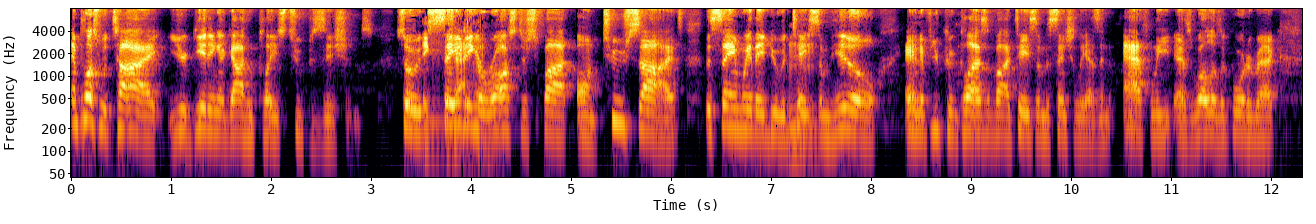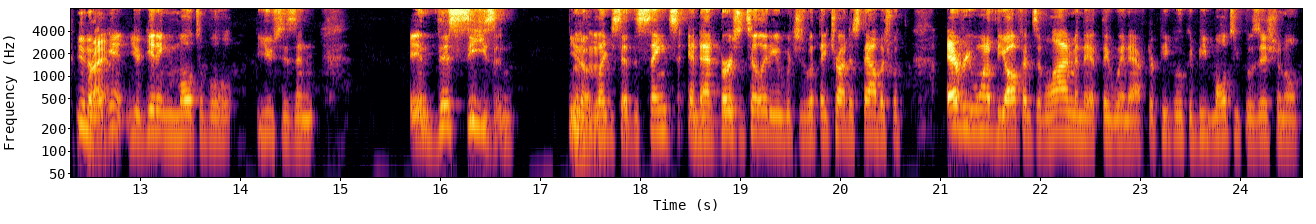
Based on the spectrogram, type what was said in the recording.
And plus, with Ty, you're getting a guy who plays two positions. So it's exactly. saving a roster spot on two sides, the same way they do with mm-hmm. Taysom Hill. And if you can classify Taysom essentially as an athlete as well as a quarterback, you know, right. again, you're getting multiple uses. And in this season, you know, mm-hmm. like you said, the Saints and that versatility, which is what they tried to establish with every one of the offensive linemen that they went after, people who could be multi-positional.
